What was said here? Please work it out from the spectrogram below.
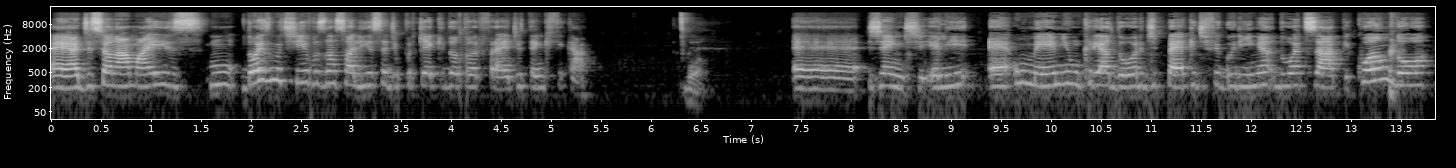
é, adicionar mais um, dois motivos na sua lista de por que que Dr. Fred tem que ficar. Boa. É, gente, ele é um meme, um criador de pack de figurinha do WhatsApp. Quando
